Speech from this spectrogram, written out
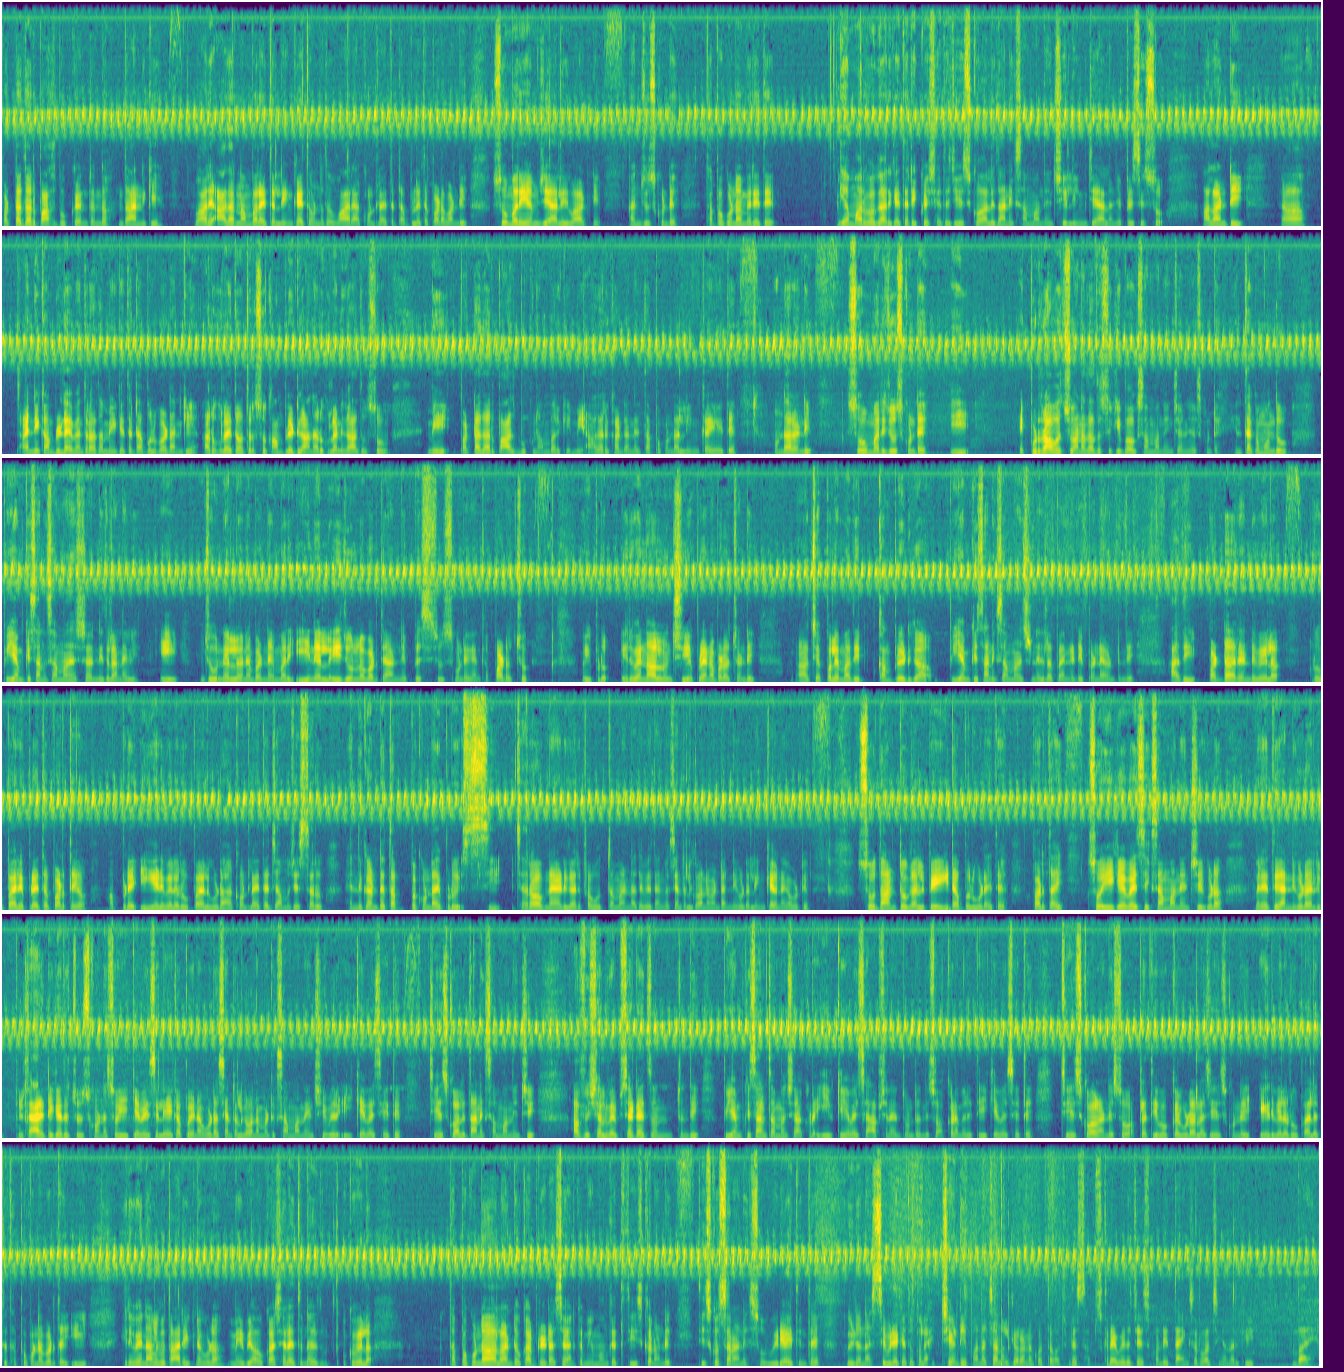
పట్టాదారు పాస్బుక్ ఉంటుందో దానికి వారి ఆధార్ నెంబర్ అయితే లింక్ అయితే ఉండదో. వారి అకౌంట్లో అయితే డబ్బులు అయితే పడవండి. సో మరి ఏం చేయాలి వాటిని అని చూసుకుంటే తప్పకుండా మీరైతే ఎంఆర్ఓ గారికి అయితే రిక్వెస్ట్ అయితే చేసుకోవాలి. దానికి సంబంధించి లింక్ చేయాలని చెప్పేసి. సో అలాంటి అన్నీ కంప్లీట్ అయిపోయిన తర్వాత మీకైతే డబ్బులు పడడానికి అర్హులైతే అవుతారు. సో కంప్లీట్గా అనర్హులని కాదు. సో మీ పట్టాదారు పాస్బుక్ నెంబర్కి మీ ఆధార్ కార్డ్ అనేది తప్పకుండా లింక్ అయ్యి అయితే ఉండాలండి. సో మరి చూసుకుంటే ఈ ఎప్పుడు రావచ్చు అన్నదాత సుఖీబాబుకి సంబంధించి అని చూసుకుంటే ఇంతకుముందు పిఎం కిసాన్కి సంబంధించిన నిధులు అనేవి ఈ జూన్ నెలలోనే పడినాయి. మరి ఈ నెల ఈ జూన్లో పడితే అని చెప్పేసి చూసుకుంటే కనుక పడవచ్చు ఇప్పుడు ఇరవై నాలుగు నుంచి ఎప్పుడైనా పడవచ్చు అండి. చెప్పలేము. అది కంప్లీట్గా పిఎం కిసాన్కి సంబంధించిన నిధులపైన డిపెండ్ అయి ఉంటుంది. అది పడ్డ రెండు వేల రూపాయలు ఎప్పుడైతే పడతాయో అప్పుడే ఈ ఏడు వేల రూపాయలు కూడా అకౌంట్లో అయితే జమ చేస్తారు. ఎందుకంటే తప్పకుండా ఇప్పుడు సి చంద్రబాబు నాయుడు గారి ప్రభుత్వం అండ్ అదేవిధంగా సెంట్రల్ గవర్నమెంట్ అన్నీ కూడా లింక్ అయినాయి కాబట్టి సో దాంతో కలిపే ఈ డబ్బులు కూడా అయితే పడతాయి. సో ఈ కేవైసీకి సంబంధించి కూడా మీరైతే అన్ని కూడా క్లారిటీగా అయితే చూసుకోండి. సో ఈ కేవైసీ లేకపోయినా కూడా సెంట్రల్ గవర్నమెంట్కి సంబంధించి మీరు ఈ కేవైసీ అయితే చేసుకోవాలి. దానికి సంబంధించి అఫీషియల్ వెబ్సైట్ అయితే ఉంటుంది. పిఎం కిసాన్ సంబంధించి అక్కడ ఈ కేవైసీ ఆప్షన్ అయితే ఉంటుంది. సో అక్కడ మీరు అయితే ఈ కేవైసీ అయితే చేసుకోవాలండి. సో ప్రతి ఒక్కరు కూడా అలా చేసుకోండి. ఏడు వేల రూపాయలు అయితే తప్పకుండా పడతాయి. ఈ ఇరవై నాలుగో తారీఖున కూడా మేబీ అవకాశాలు అయితే ఉన్నాయి. ఒకవేళ తప్పకుండా అలాంటి ఒక అప్డేట్ వస్తే కనుక మీ ముందుకు అయితే తీసుకురండి తీసుకొస్తానండి. సో వీడియో అయితే ఇంతే. వీడియో నచ్చితే వీడియోకి అయితే ఒక లైక్ చేయండి. మన ఛానల్కి ఎవరైనా కొత్త వచ్చుంటే సబ్స్క్రైబ్ అయితే చేసుకోండి. థ్యాంక్స్ ఫర్ వాచింగ్ అందరికీ. బాయ్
